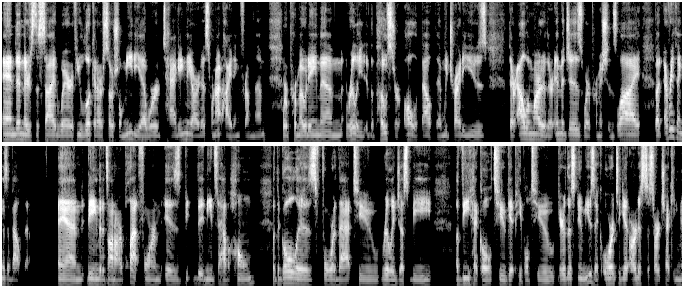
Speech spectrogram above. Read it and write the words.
And then there's the side where if you look at our social media, we're tagging the artists, we're not hiding from them. We're promoting them. Really, the posts are all about them. We try to use their album art or their images where permissions lie, but everything is about them and being that it's on our platform is it needs to have a home but the goal is for that to really just be a vehicle to get people to hear this new music or to get artists to start checking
